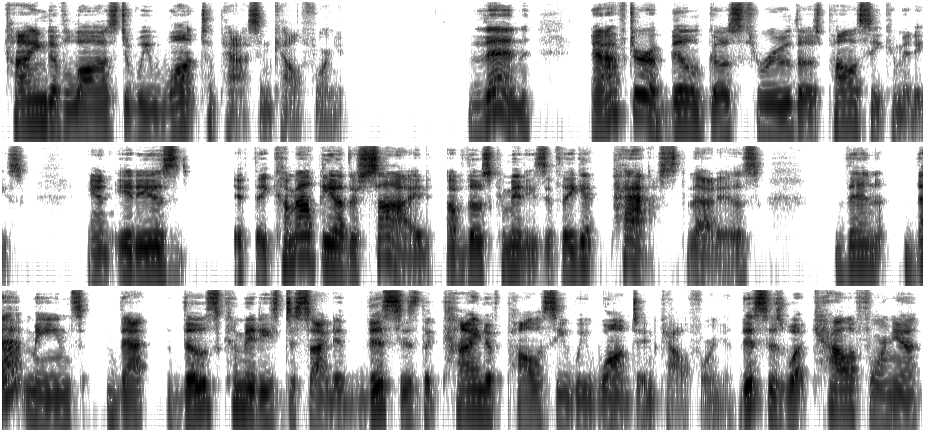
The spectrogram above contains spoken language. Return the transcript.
kind of laws do we want to pass in California? Then, after a bill goes through those policy committees, and it is, if they come out the other side of those committees, if they get passed, that is, then that means that those committees decided this is the kind of policy we want in California. This is what California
